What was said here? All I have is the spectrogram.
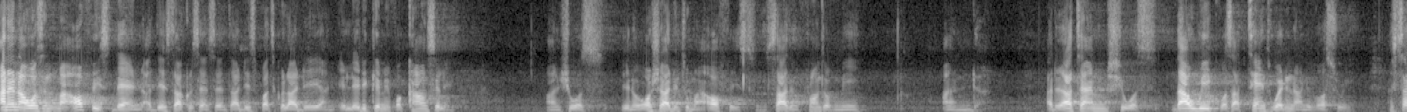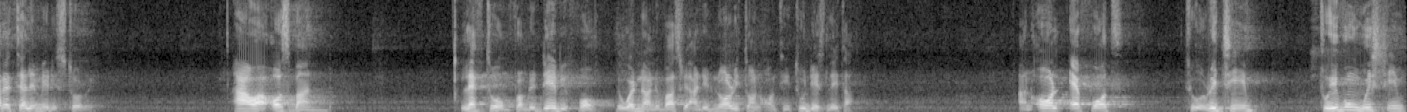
And then I was in my office then at Daystar Christian Center this particular day, and a lady came in for counseling. And she was, you know, ushered into my office and sat in front of me. And at that time, she was, that week was her 10th wedding anniversary. She started telling me the story. How her husband left home from the day before the wedding anniversary and did not return until two days later. And all effort to reach him, to even wish him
